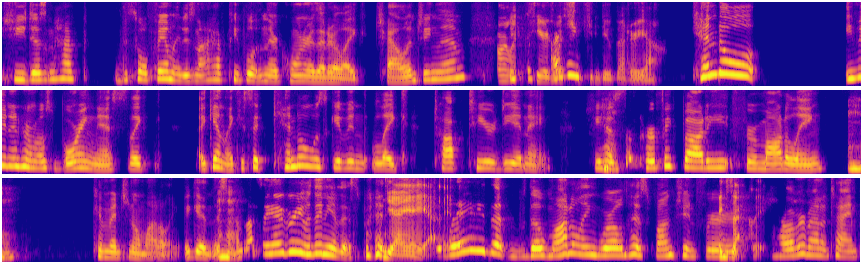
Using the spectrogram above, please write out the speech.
she doesn't have this whole family does not have people in their corner that are like challenging them. Or like, here's I what you can do better. Yeah. Kendall, even in her most boringness, like again, like I said, Kendall was given like top tier DNA. She has the perfect body for modeling, Mhm. conventional modeling. Again, this Mhm. I'm not saying I agree with any of this, but Yeah, yeah, yeah. the way that the modeling world has functioned for Exactly. however amount of time,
